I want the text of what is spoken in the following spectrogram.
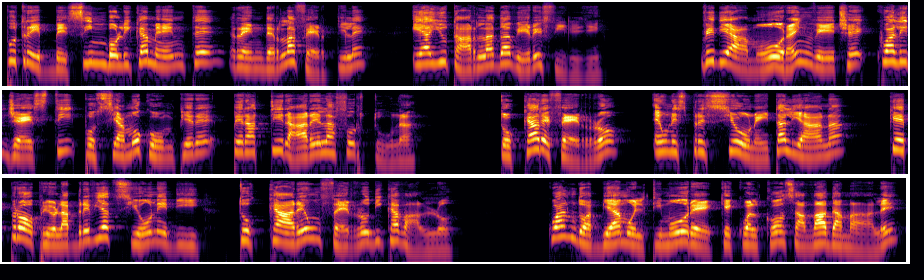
potrebbe simbolicamente renderla fertile e aiutarla ad avere figli. Vediamo ora invece quali gesti possiamo compiere per attirare la fortuna. Toccare ferro è un'espressione italiana che è proprio l'abbreviazione di toccare un ferro di cavallo. Quando abbiamo il timore che qualcosa vada male,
